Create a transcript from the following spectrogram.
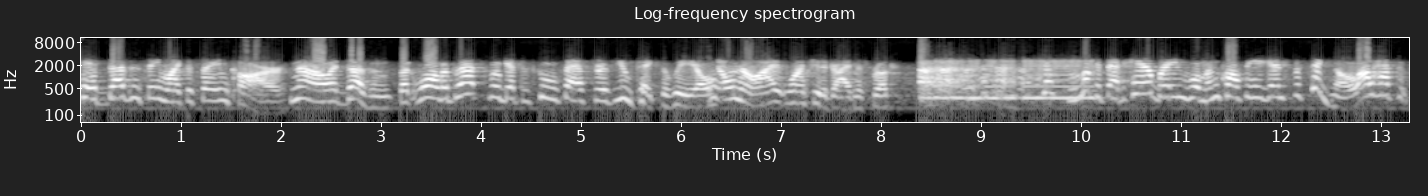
It doesn't seem like the same car. No, it doesn't. But, Walter, perhaps we'll get to school faster if you take the wheel. Oh, no, I want you to drive, Miss Brooks. Just look at that harebrained woman crossing against the signal. I'll have to.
